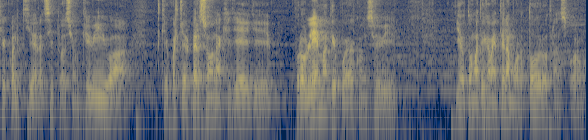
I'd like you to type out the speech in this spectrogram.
que cualquier situación que viva, que cualquier persona que llegue, problema que pueda concebir. Y automáticamente el amor todo lo transforma,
